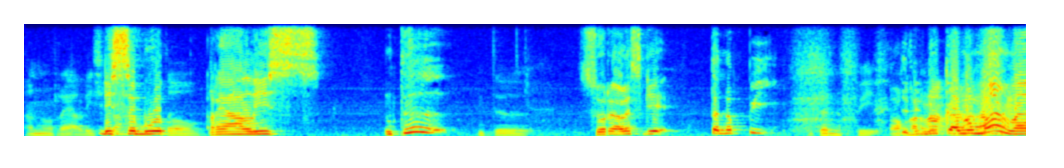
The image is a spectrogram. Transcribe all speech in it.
Anu realis disebut atau realis ente itu surrealis ge tenepi itu nepi. Oh, jadi karena- bukan mana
